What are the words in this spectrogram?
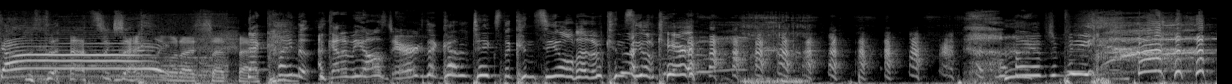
die! That's exactly what I said back. that kind of I gotta be honest, Erik. That kind of takes the concealed out of concealed carry. I have to pee.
